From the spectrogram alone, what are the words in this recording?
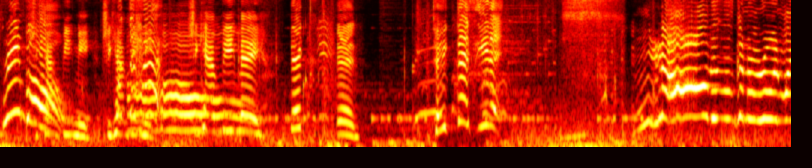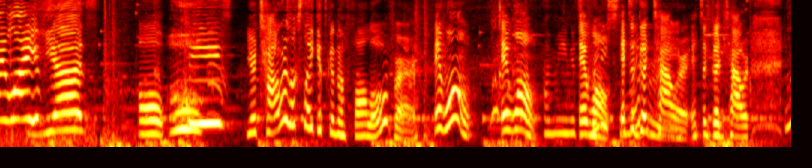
Rainbow. She can't beat me. She can't beat me. Oh. She can't beat me. Dick in. Take this. Eat it. No, this is gonna ruin my life. Yes. Oh, please. Your tower looks like it's gonna fall over. It won't. It won't. I mean, it's It pretty won't. It's a good tower. It's a good tower. Woo!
